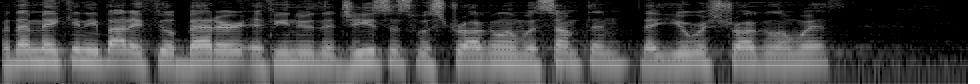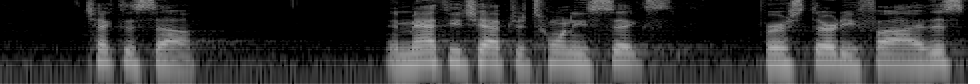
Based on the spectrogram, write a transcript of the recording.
Would that make anybody feel better if you knew that Jesus was struggling with something that you were struggling with? Check this out. In Matthew chapter 26, verse 35, this,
